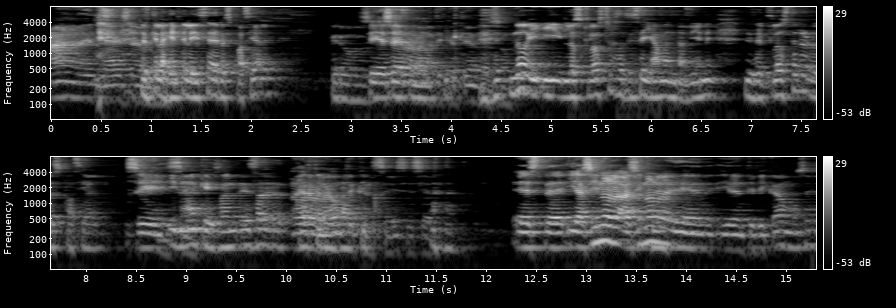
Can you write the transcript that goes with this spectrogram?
Ah, es, es que la gente le dice aeroespacial. Pero sí, es aeronáutica, tiene razón. No, y, los clusters así se llaman también. ¿eh? Dice el clúster aeroespacial. Sí. Y nada, que son aeronáutica. Sí, sí, sí. Este, y así no, así no lo identificamos, ¿eh?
